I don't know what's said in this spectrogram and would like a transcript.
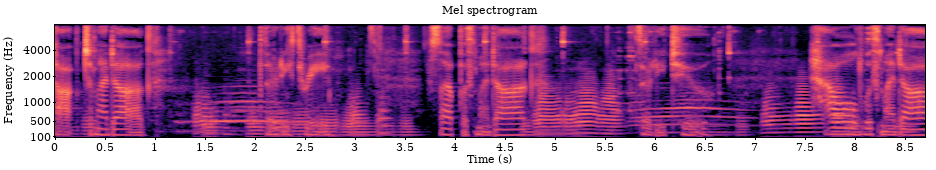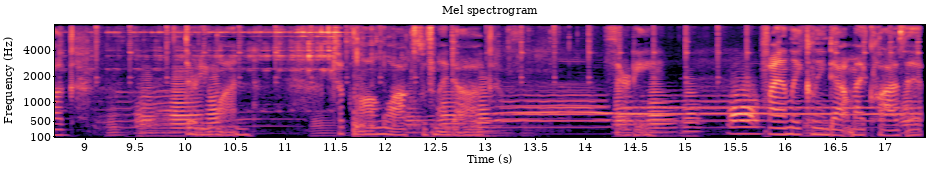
Talk to my dog. 33. Slept with my dog. 32. Howled with my dog. 31. Took long walks with my dog. 30. Finally cleaned out my closet.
